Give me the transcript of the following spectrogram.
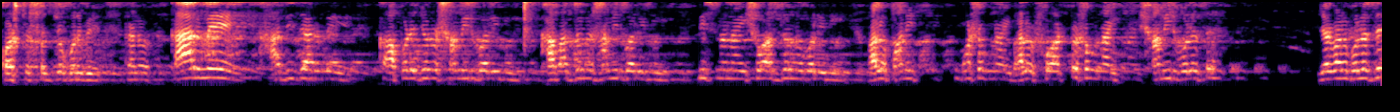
কষ্ট সহ্য করবে। কেন? কার মেয়ে? খাদিজার মেয়ে। কাপড়ের জন্য স্বামীর বলেনি, খাবার জন্য স্বামীর বলেনি, বিছনা নাই, শোয়ার জন্য বলেনি, ভালো পানির মশক নাই, ভালো শোয়ার টোশক নাই, স্বামীর বলেছে? জরবান বলেছে?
